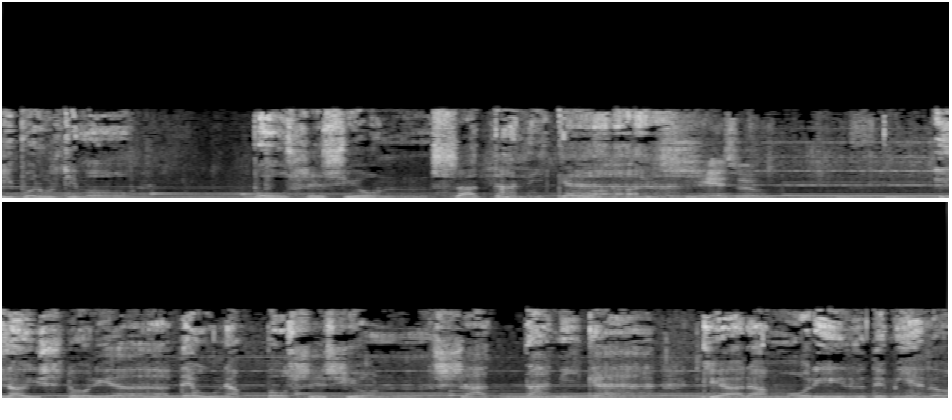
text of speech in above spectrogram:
Y por último, posesión satánica. La historia de una posesión satánica que hará morir de miedo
